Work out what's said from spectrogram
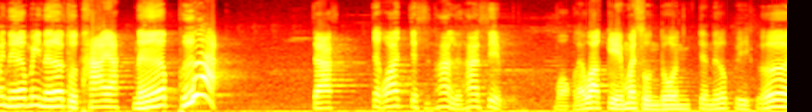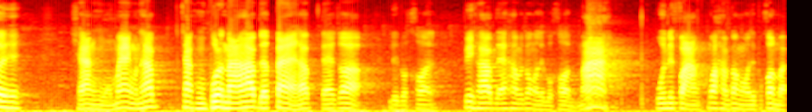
ไม่เนิร์ฟไม่เนิร์ฟสุดท้ายอะเนิร์ฟเพื่อ จากจากว่า 75 หรือ 50 บอกแล้วว่าเกมไม่สุนโดนจะเนิร์ฟอีก เอ้ย ช่างหัวแม่งมันครับ ช่างของพุทธนาครับ แล้วแต่ครับ แต่ก็เลยบคอนพี่ครับ แล้วทำไมต้องเอาเลยบคอนมาพูดให้ฟังว่าทำไมต้องเอาเลยบคอนไป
